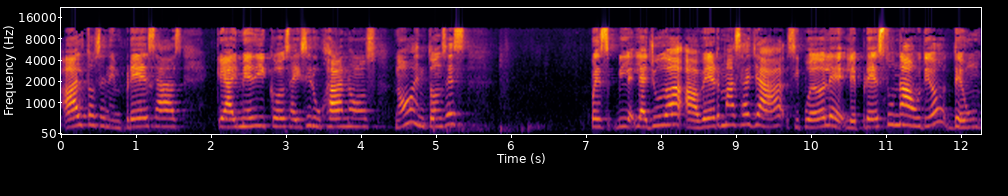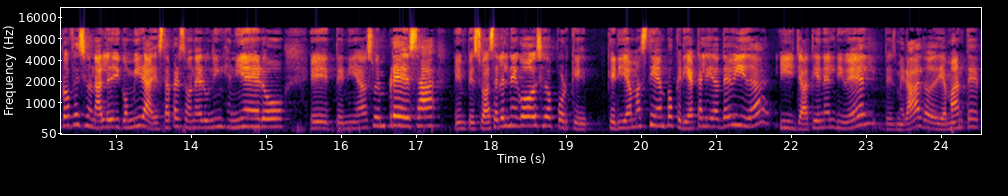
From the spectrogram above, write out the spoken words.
altos en empresas, que hay médicos, hay cirujanos, ¿no? Entonces, pues le, ayuda a ver más allá, si puedo le, presto un audio de un profesional, le digo, mira, esta persona era un ingeniero, eh, tenía su empresa, empezó a hacer el negocio porque quería más tiempo, quería calidad de vida y ya tiene el nivel de esmeralda de diamante,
